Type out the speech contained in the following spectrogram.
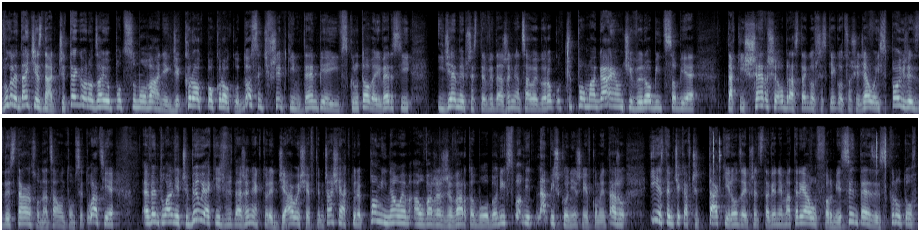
W ogóle dajcie znać, czy tego rodzaju podsumowanie, gdzie krok po kroku, dosyć w szybkim tempie i w skrótowej wersji idziemy przez te wydarzenia całego roku, czy pomagają Ci wyrobić sobie taki szerszy obraz tego wszystkiego, co się działo i spojrzeć z dystansu na całą tą sytuację. Ewentualnie, czy były jakieś wydarzenia, które działy się w tym czasie, a które pominąłem, a uważasz, że warto byłoby o nich wspomnieć? Napisz koniecznie w komentarzu i jestem ciekaw, czy taki rodzaj przedstawiania materiałów w formie syntezy, skrótów,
